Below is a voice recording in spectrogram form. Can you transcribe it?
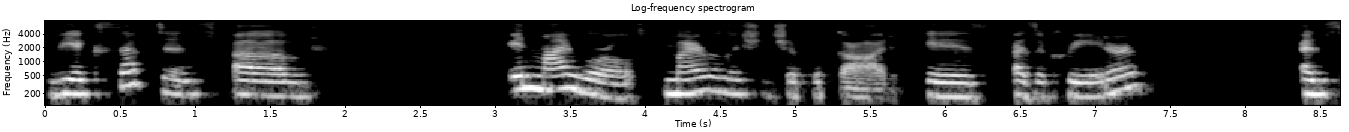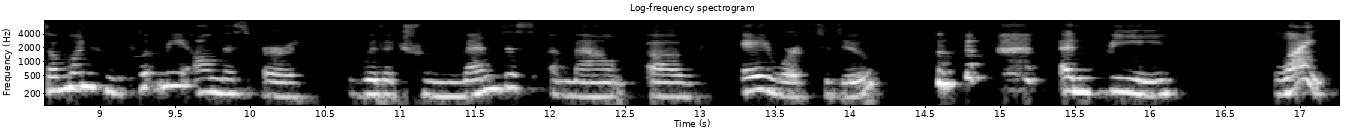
the acceptance of, in my world, my relationship with God is as a creator and someone who put me on this earth with a tremendous amount of A, work to do, and B, light.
